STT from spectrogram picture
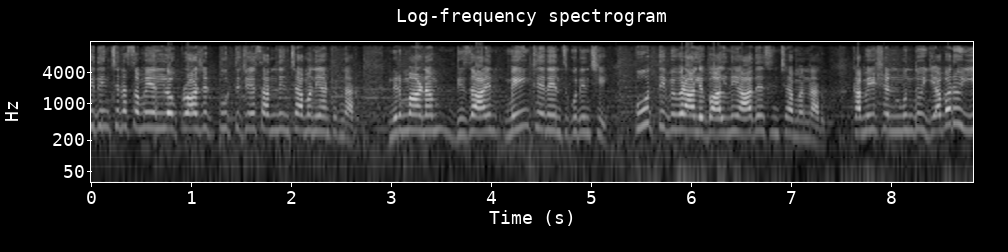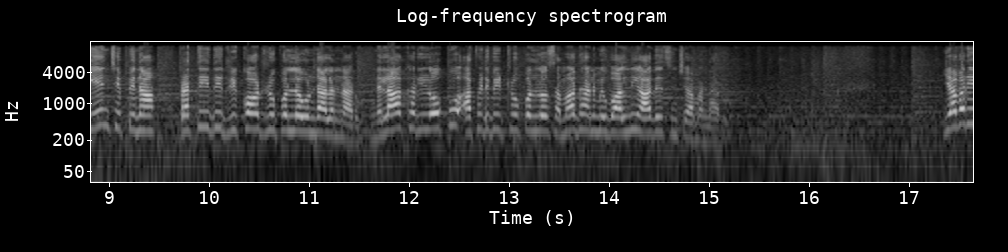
విధించిన సమయంలో ప్రాజెక్ట్ పూర్తి చేసి అందించామని అంటున్నారు. నిర్మాణం డిజైన్ మెయింటెనెన్స్ గురించి పూర్తి వివరాలు ఇవ్వాలని ఆదేశించామన్నారు. కమిషన్ ముందు ఎవరు ఏం చెప్పినా ప్రతిదీ రికార్డ్ రూపంలో ఉండాలన్నారు. నెలాఖరులోపు అఫిడవిట్ రూపంలో సమాధానం ఇవ్వాలని ఆదేశించామన్నారు. ఎవరి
